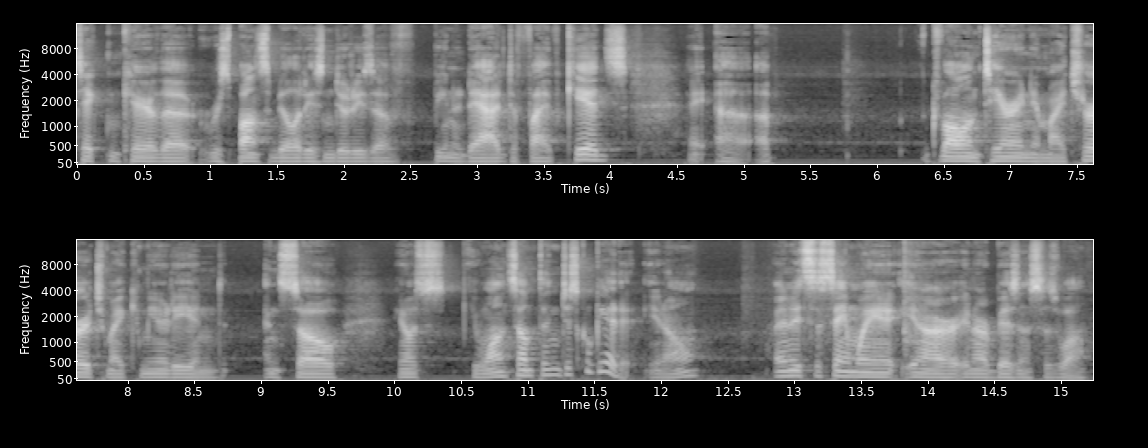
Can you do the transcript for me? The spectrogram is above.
taking care of the responsibilities and duties of being a dad to five kids, uh, volunteering in my church, my community, and and so you know, you want something, just go get it. You know, and it's the same way in our in our business as well.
